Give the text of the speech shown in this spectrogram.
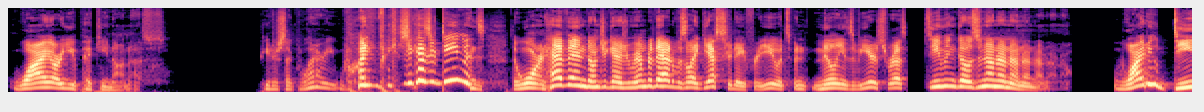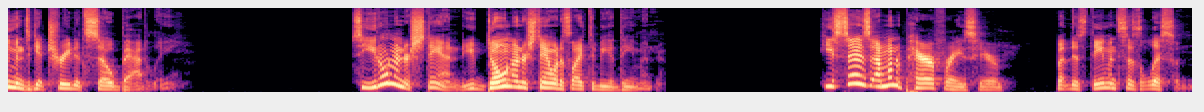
Why are you picking on us? Peter's like, what are you? What? Because you guys are demons. The war in heaven. Don't you guys remember that? It was like yesterday for you. It's been millions of years for us. Demon goes, no, no, no, no, no, no, no. Why do demons get treated so badly? See, you don't understand. You don't understand what it's like to be a demon. He says, I'm going to paraphrase here, but this demon says, listen,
